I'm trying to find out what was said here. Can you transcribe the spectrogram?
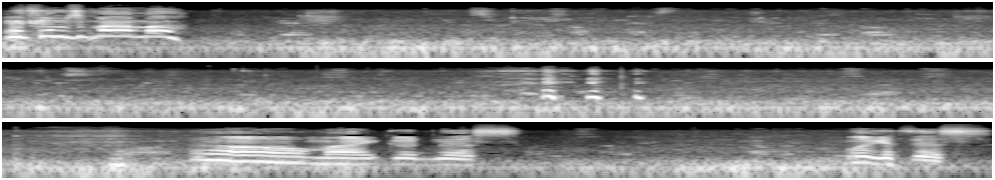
Here comes Mama. oh my goodness. Look at this.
